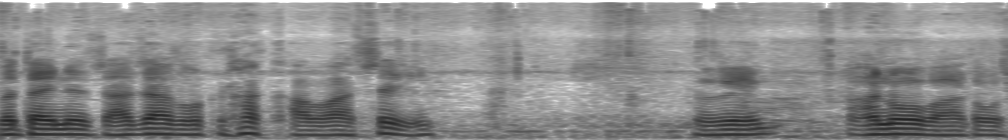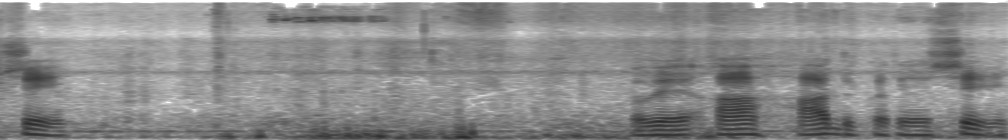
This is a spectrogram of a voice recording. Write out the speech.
બધાને ઝાઝા રોટલા ખાવા છે. હવે આનો વારો છે. હવે આ હાદ કરે છે.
